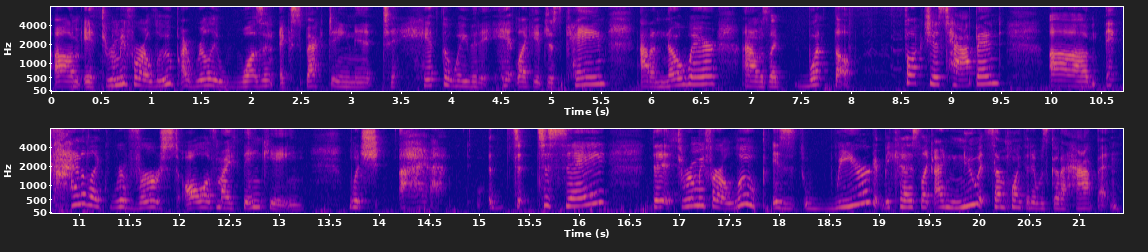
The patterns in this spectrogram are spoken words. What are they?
Um, it threw me for a loop. I really wasn't expecting it to hit the way that it hit. Like it just came out of nowhere and I was like, what the fuck just happened? Um, it kind of like reversed all of my thinking, which I, to say that it threw me for a loop is weird because like I knew at some point that it was going to happen.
